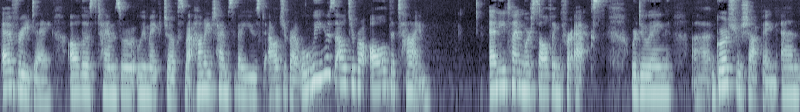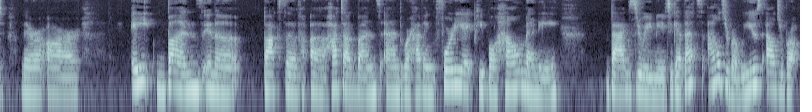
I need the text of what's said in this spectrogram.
every day. All those times where we make jokes about how many times have I used algebra? Well, we use algebra all the time. Anytime we're solving for X, we're doing uh, grocery shopping, and there are eight buns in a box of uh, hot dog buns, and we're having 48 people. How many bags do we need to get? That's algebra. We use algebra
